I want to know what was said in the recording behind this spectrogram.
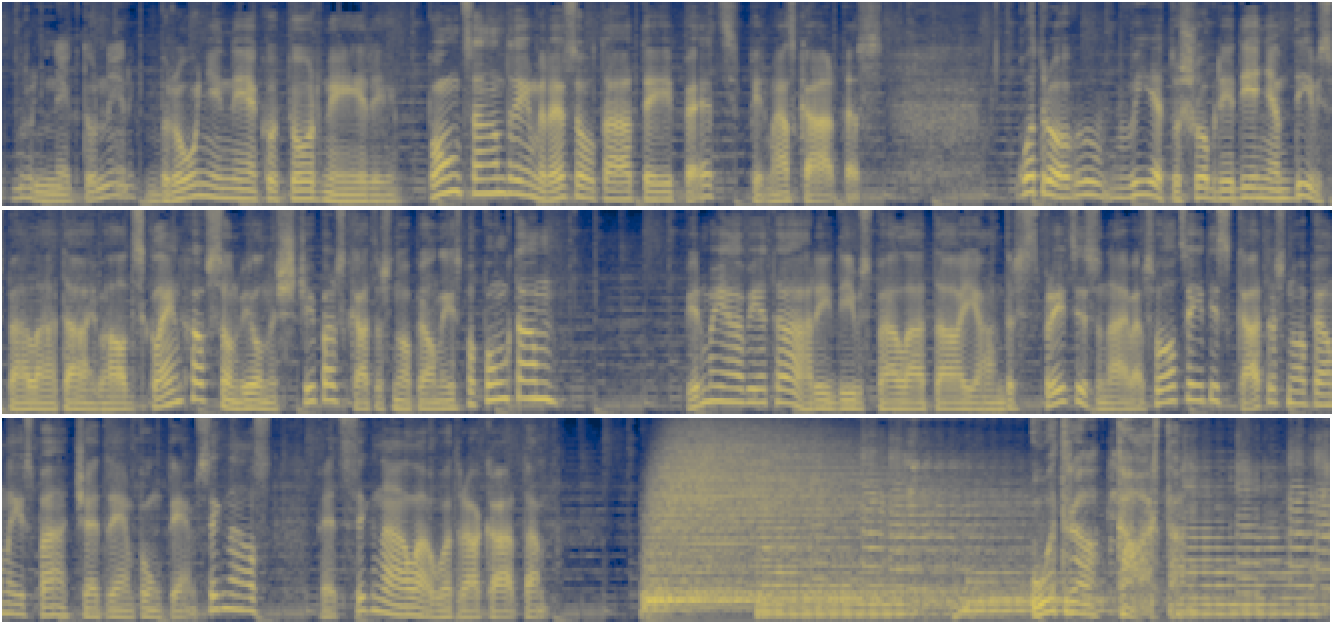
Bruņinieku turnīri. bruņinieku turnīri. Punkts Andrijam rezultātī pēc pirmās kārtas. Otro vietu šobrīd ieņem divi spēlētāji - Valdis Klimhovs un Vilnis Čipars, katrs nopelnījis pa punktām. Pirmajā vietā arī divi spēlētāji - Andris Spricis un Aivars Volcītis, katrs nopelnījis pa četriem punktiem. Signāls pēc signāla otrā kārta. Otra kārta.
